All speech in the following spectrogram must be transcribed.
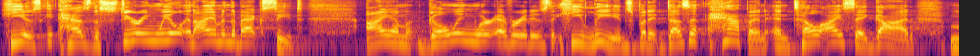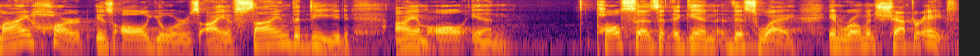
He is, has the steering wheel and I am in the back seat. I am going wherever it is that He leads, but it doesn't happen until I say, God, my heart is all yours. I have signed the deed. I am all in. Paul says it again this way in Romans chapter 8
